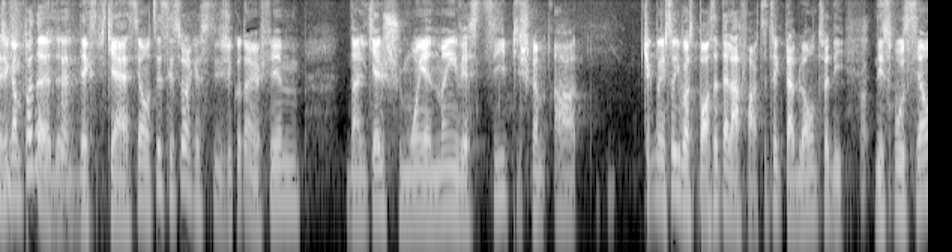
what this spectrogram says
J'ai comme pas de- de- d'explication. Tu sais, c'est sûr que si j'écoute un film dans lequel je suis moyennement investi, puis je suis comme, ah, check bien ça, il va se passer telle affaire. Tu sais, avec ta blonde, tu fais des, des suppositions.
